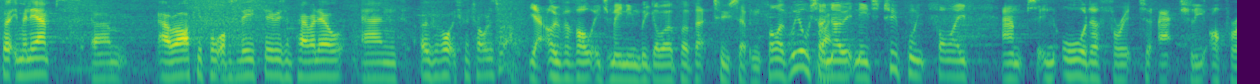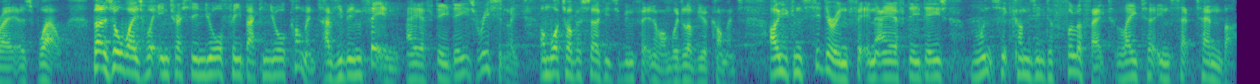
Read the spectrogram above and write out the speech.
30 milliamps, um, our fault obviously, series and parallel, and over voltage control as well. Yeah, over voltage meaning we go above that 275. We also Right. know it needs 2.5 amps in order for it to actually operate as well. But as always, we're interested in your feedback and your comments. Have you been fitting AFDDs recently? And what type of circuits you've been fitting them on? We'd love your comments. Are you considering fitting AFDDs once it comes into full effect later in September?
